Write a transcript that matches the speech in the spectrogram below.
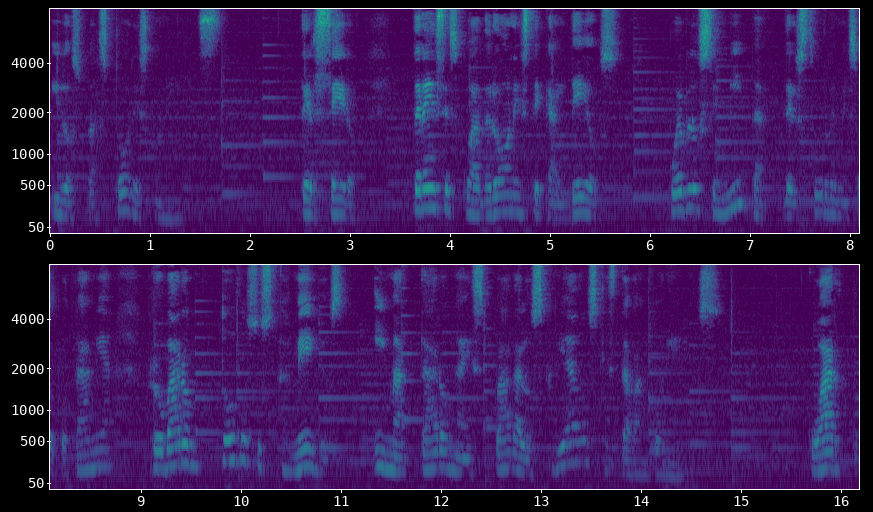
y los pastores con ellas. Tercero, tres escuadrones de caldeos, pueblo semita del sur de Mesopotamia, robaron todos sus camellos y mataron a espada a los criados que estaban con ellos. Cuarto,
